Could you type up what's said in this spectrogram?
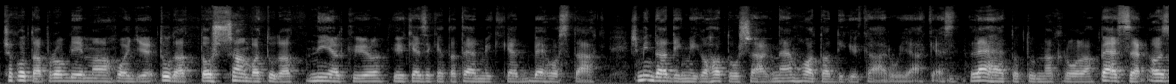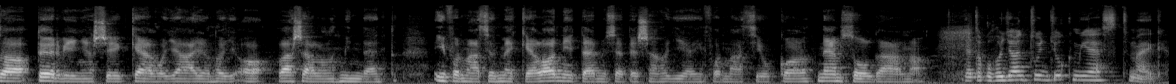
csak ott a probléma, hogy tudatosan vagy tudat nélkül ők ezeket a termékeket behozták. És mindaddig, míg a hatóság nem hat, addig ők árulják ezt. Lehet, hogy tudnak róla. Persze, az a törvényesség kell, hogy álljon, hogy a vásárlónak mindent információt meg kell adni, természetesen, hogy ilyen információkkal nem szolgálnak. De hát akkor hogyan tudjuk mi ezt meg?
